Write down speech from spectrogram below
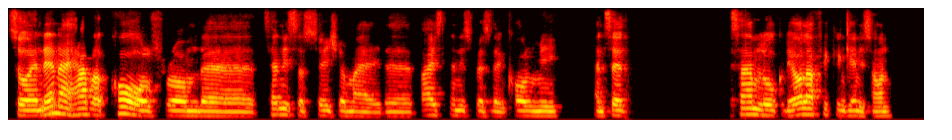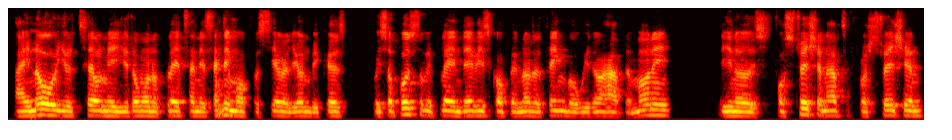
So, and then I have a call from the tennis association. My the vice tennis president called me and said, "Sam, look, the All African game is on. I know you tell me you don't want to play tennis anymore for Sierra Leone because we're supposed to be playing Davis Cup and other thing, but we don't have the money. You know, it's frustration after frustration.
